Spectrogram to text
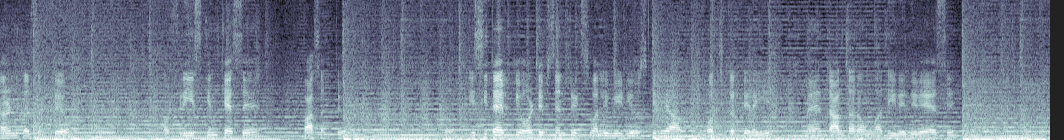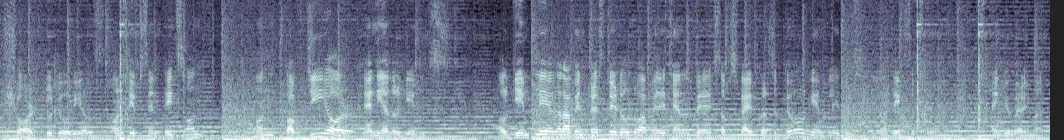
अर्न कर सकते हो और फ्री स्किन कैसे पा सकते हो। इसी टाइप की और टिप्स एंड ट्रिक्स वाली वीडियोस के लिए आप वॉच करते रहिए। मैं डालता रहूँगा धीरे धीरे ऐसे short tutorials on tips and tricks on on PUBG और एनी अदर गेम्स और गेम प्ले अगर आप इंटरेस्टेड हो तो आप मेरे चैनल पे सब्सक्राइब कर सकते हो और गेम प्ले देख सकते हो। थैंक यू वेरी मच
